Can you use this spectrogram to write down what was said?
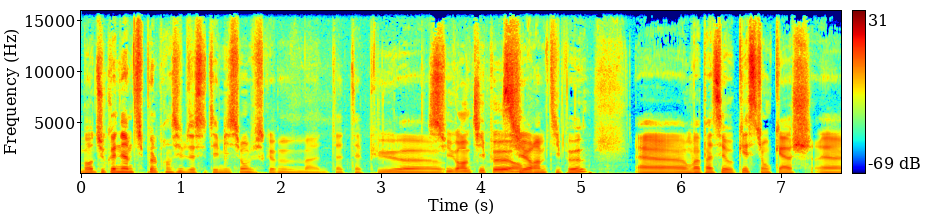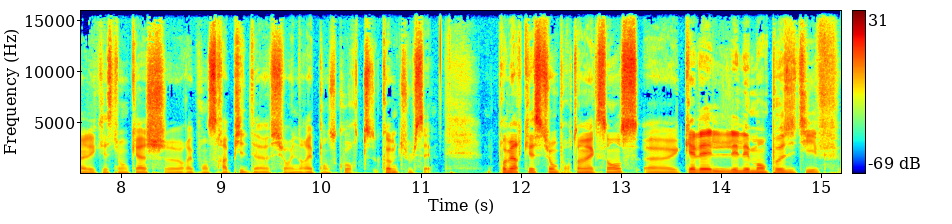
Bon, tu connais un petit peu le principe de cette émission, puisque bah, tu as, pu euh, Suivre un petit peu. hein. suivre un petit peu. On va passer aux questions cash. Les questions cash, réponse rapide sur une réponse courte, comme tu le sais. Première question pour ton Maxence. Quel est l'élément positif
